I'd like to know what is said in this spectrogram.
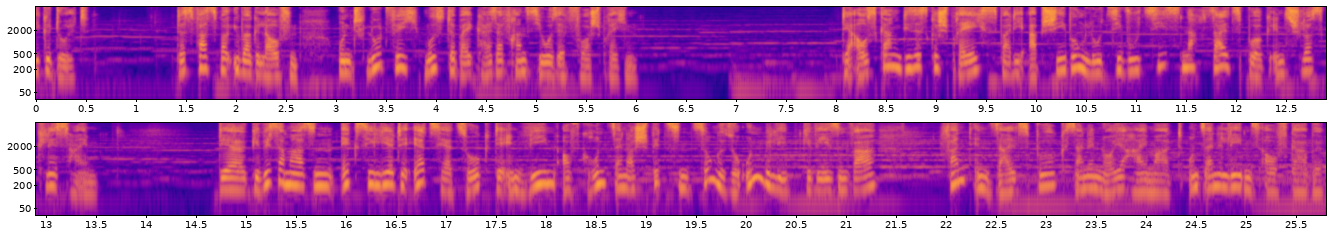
die Geduld. Das Fass war übergelaufen und Ludwig musste bei Kaiser Franz Josef vorsprechen. Der Ausgang dieses Gesprächs war die Abschiebung Luzi-Wuzis nach Salzburg ins Schloss Klissheim. Der gewissermaßen exilierte Erzherzog, der in Wien aufgrund seiner spitzen Zunge so unbeliebt gewesen war, fand in Salzburg seine neue Heimat und seine Lebensaufgabe.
